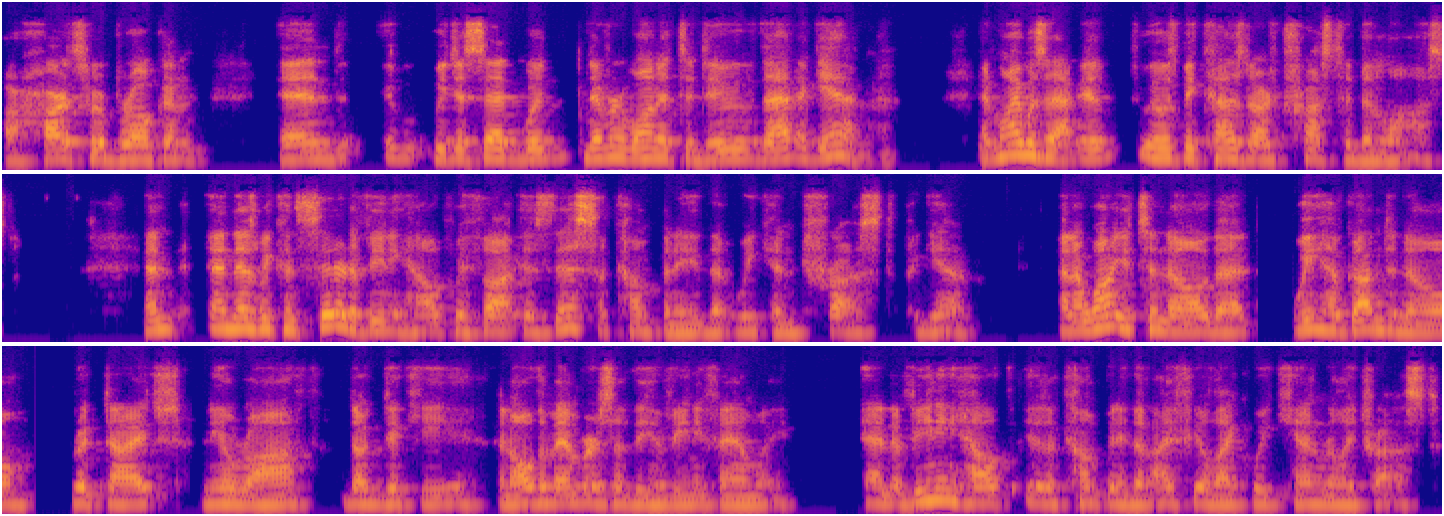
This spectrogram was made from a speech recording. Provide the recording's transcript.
Our hearts were broken. And we just said we never wanted to do that again. And why was that? It, it was because our trust had been lost. And, and as we considered Avini Health, we thought, is this a company that we can trust again? And I want you to know that we have gotten to know Rick Deitsch, Neil Roth, Doug Dickey, and all the members of the Avini family. And Avini Health is a company that I feel like we can really trust.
